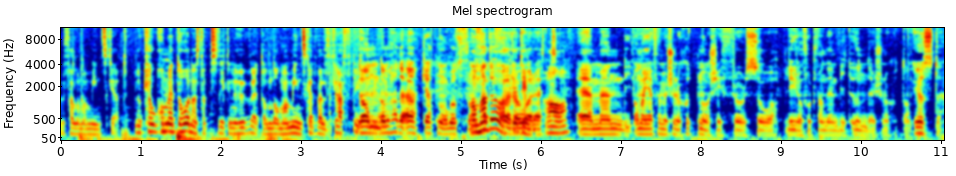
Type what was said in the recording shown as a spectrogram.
ifall de har minskat. Nu kommer jag inte ihåg den statistiken i huvudet, om de har minskat väldigt kraftigt. De, de hade ökat något från de hade förra ökat året. Ja. Eh, men om man jämför med 2017 års siffror så ligger de fortfarande en bit under 2017. Just det,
